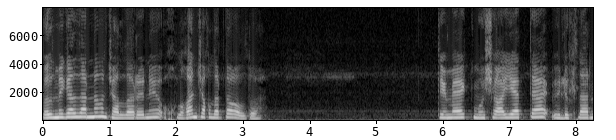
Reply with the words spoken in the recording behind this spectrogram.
Ölmegenlerinin canlarını uxlagan çaqlarda aldı. Demek, müşayette ölüklerinin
